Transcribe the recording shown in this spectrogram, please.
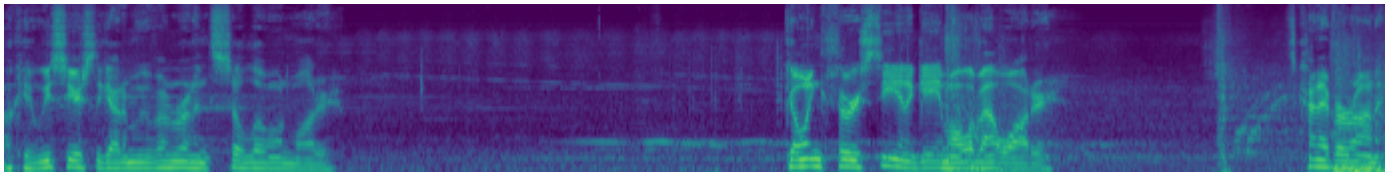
Okay, we seriously gotta move. I'm running so low on water. Going thirsty in a game all about water. It's kind of ironic.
